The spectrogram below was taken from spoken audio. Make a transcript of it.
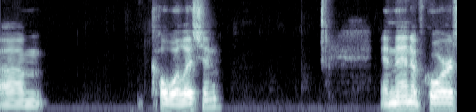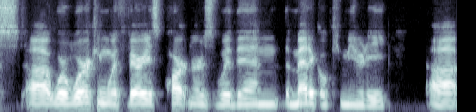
um, coalition. And then, of course, uh, we're working with various partners within the medical community uh,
